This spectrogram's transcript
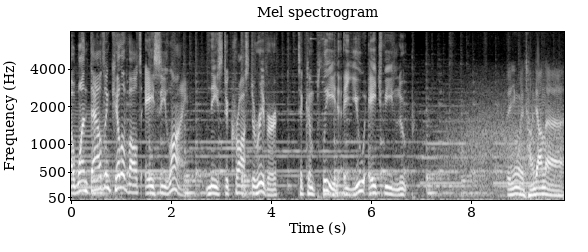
A 1,000 kilovolts AC line needs to cross the river to complete a UHV loop. 因为长江的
